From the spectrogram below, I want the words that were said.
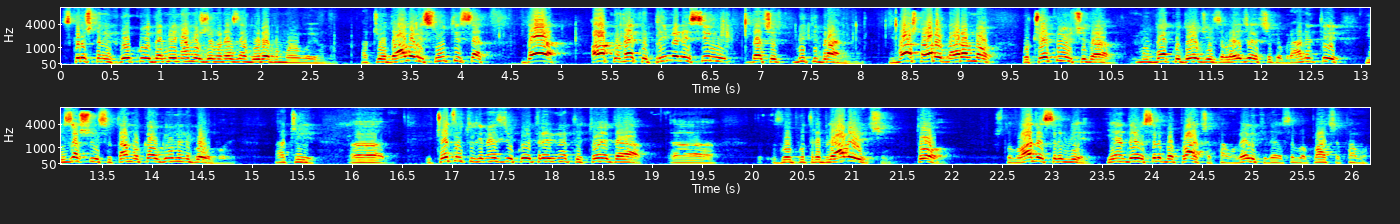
skrštenih ruku i da mi ne možemo, ne znam, da uradimo ovo i ono. Znači, odavali su utisak da ako neko primeni silu, da će biti branjeno. I naš narod, naravno, očekujući da mu neko dođe iza leđa da će ga braniti, izašli su tamo kao glineni golubovi. Znači, uh, četvrtu dimenziju koju treba imati, to je da uh, zloupotrebljavajući to što vlada Srbije, jedan deo Srba plaća tamo, veliki deo Srba plaća tamo,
